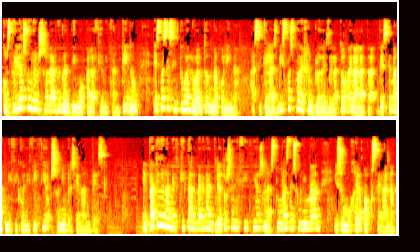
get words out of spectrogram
Construida sobre el solar de un antiguo palacio bizantino, esta se sitúa en lo alto de una colina, así que las vistas, por ejemplo, desde la Torre Galata de este magnífico edificio son impresionantes. El patio de la mezquita alberga, entre otros edificios, las tumbas de Sulimán y su mujer Roxelana.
